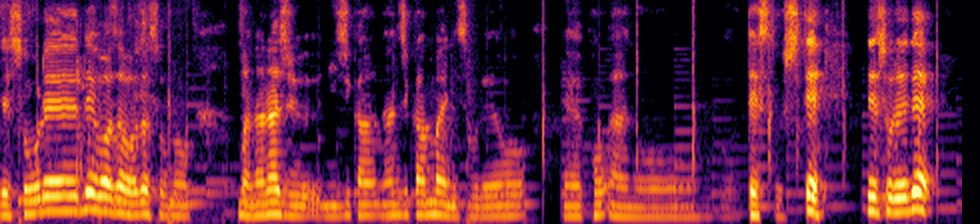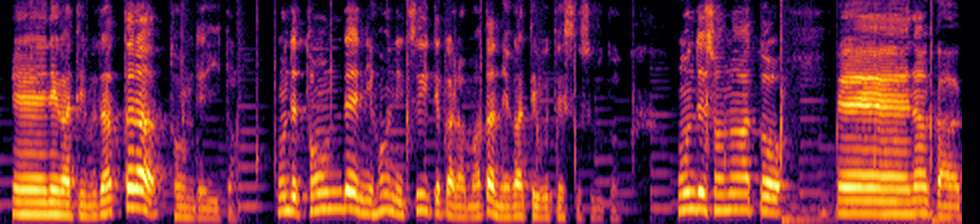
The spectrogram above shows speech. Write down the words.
で、それでわざわざその、まあ、72時間、何時間前にそれを、えー、あのー、テストして、で、それで、えー、ネガティブだったら飛んでいいと。ほんで飛んで日本に着いてからまたネガティブテストすると。ほんでその後、えー、なんか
